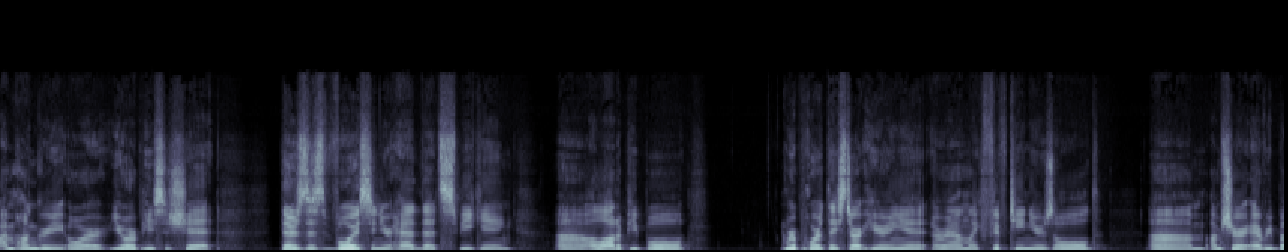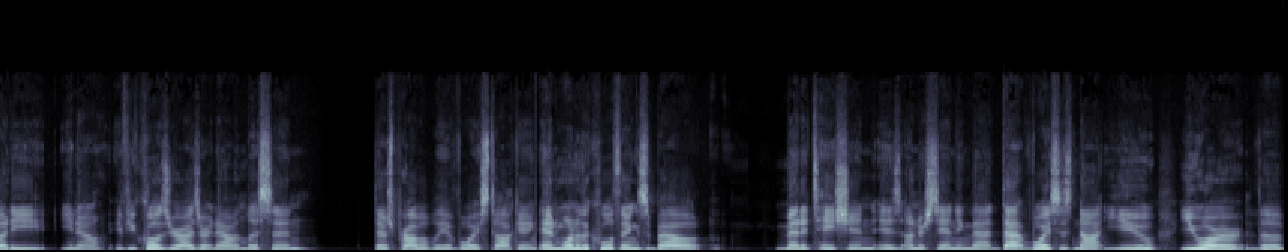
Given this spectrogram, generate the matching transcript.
I'm hungry or you're a piece of shit. There's this voice in your head that's speaking. Uh, a lot of people report they start hearing it around like 15 years old. Um, I'm sure everybody, you know, if you close your eyes right now and listen, there's probably a voice talking. And one of the cool things about meditation is understanding that that voice is not you. You are the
